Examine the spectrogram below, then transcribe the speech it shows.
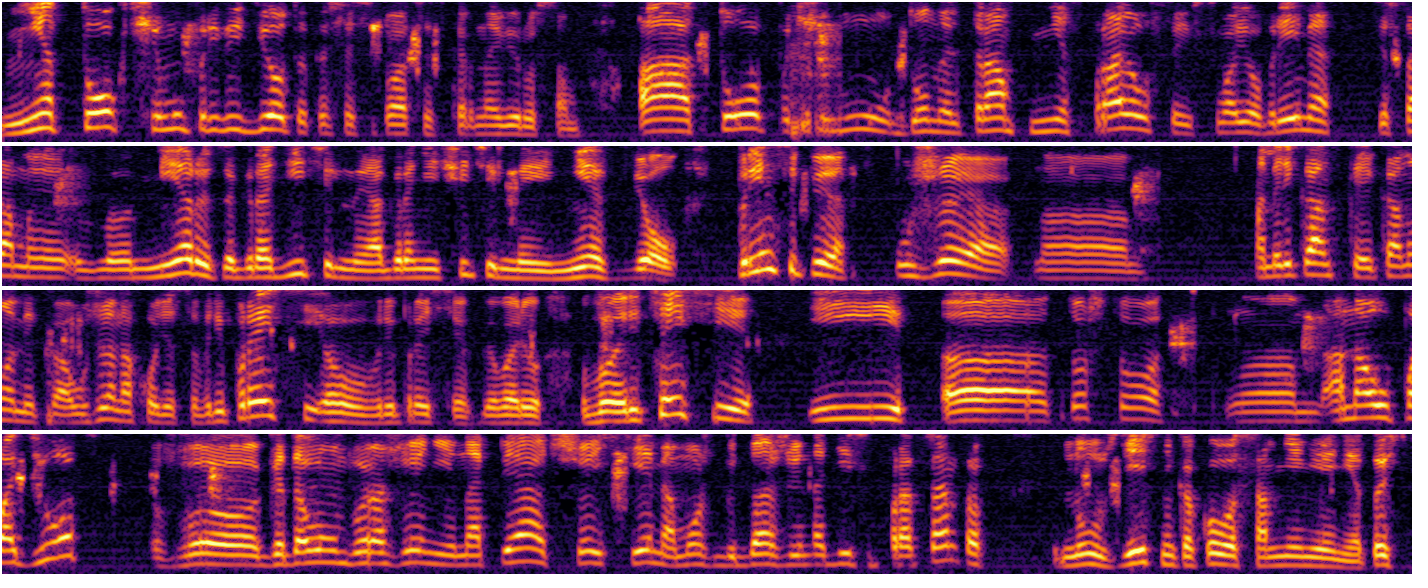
не то, к чему приведет эта вся ситуация с коронавирусом, а то, почему Дональд Трамп не справился и в свое время те самые э, меры заградительные, ограничительные не ввел. В принципе, уже э, американская экономика уже находится в репрессии, о, в репрессиях говорю, в рецессии, и э, то, что э, она упадет в годовом выражении на 5, 6, 7, а может быть даже и на 10 процентов, ну, здесь никакого сомнения нет. То есть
